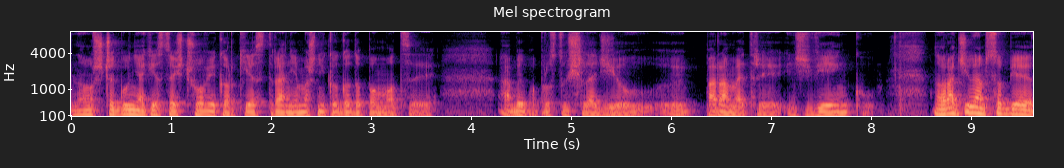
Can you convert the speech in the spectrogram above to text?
No, szczególnie jak jesteś człowiek orkiestra, nie masz nikogo do pomocy, aby po prostu śledził y, parametry dźwięku. No, radziłem sobie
